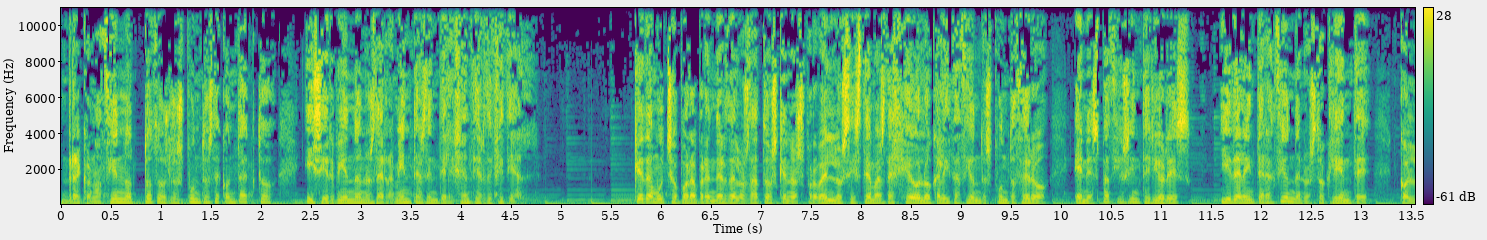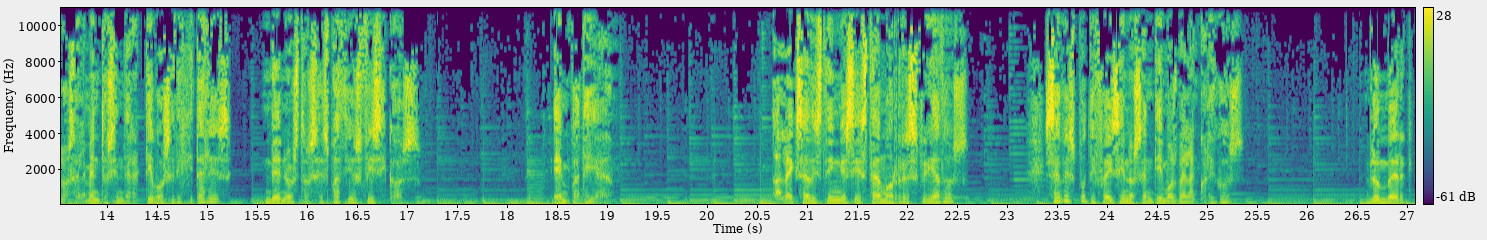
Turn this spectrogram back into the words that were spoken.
reconociendo todos los puntos de contacto y sirviéndonos de herramientas de inteligencia artificial. Queda mucho por aprender de los datos que nos proveen los sistemas de geolocalización 2.0 en espacios interiores y de la interacción de nuestro cliente con los elementos interactivos y digitales de nuestros espacios físicos. Empatía. ¿Alexa distingue si estamos resfriados? ¿Sabe Spotify si nos sentimos melancólicos? Bloomberg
